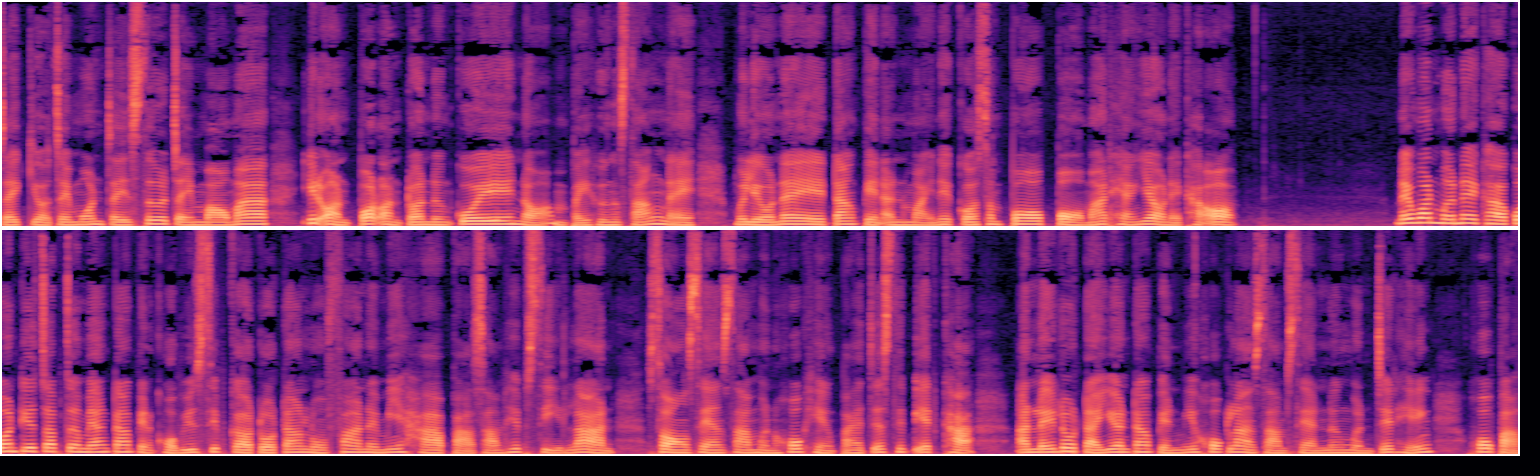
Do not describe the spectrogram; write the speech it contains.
จเกี่ยวใจม่วนใจเสื้อใจเมามาอิดอ่อนปอดอ่อนตอนนึงก้อยเนาะไปหึงซังในเมื่อเร็วในตั้งเป็นอันใหม่เนี่ยก็ซัมปอปอมาแทงยาวในค่ะอ้อ ในวันเมื่อในข่าวก้นเตียจับเจอแมงตั้งเป็นโควิด19ตัวตั้งลมฟ้าในมีหาป่า 34 ล้าน236,000เหงปลาย71 ค่ะ อันเลยโลดตายเยื่นตั้งเป็นมี6ล้าน3แสน17,000เหง6ปาก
